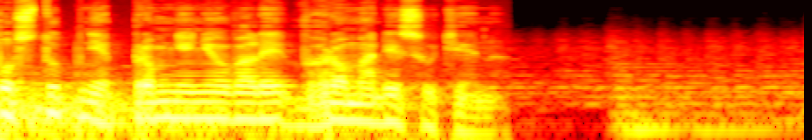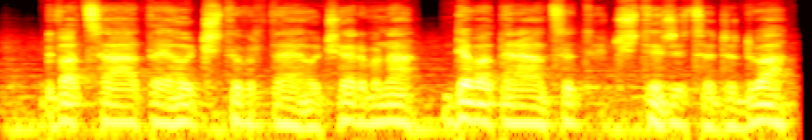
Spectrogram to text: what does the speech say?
postupně proměňovaly v hromady sutin. 24. června 1942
